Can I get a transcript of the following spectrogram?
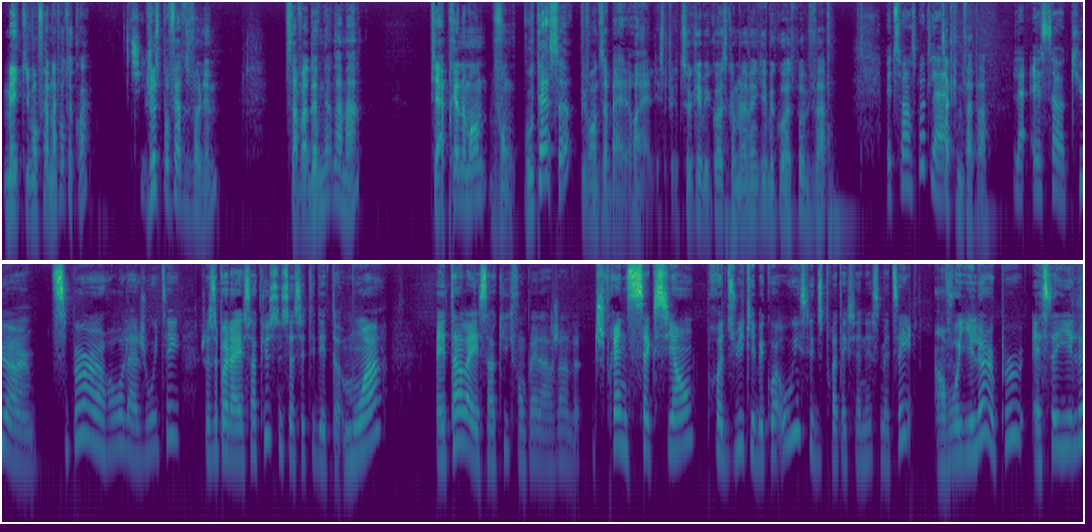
mais qui vont faire n'importe quoi, Cheap. juste pour faire du volume. Ça va devenir de la merde. Puis après, le monde vont goûter à ça, puis vont dire, ben ouais, les spiritueux québécois, c'est comme le vin québécois, c'est pas buvable. Mais tu penses pas que la, ça qui me fait peur. la SAQ a un petit peu un rôle à jouer? Tu sais, je sais pas, la SAQ, c'est une société d'État. Moi, étant la SAQ qui font plein d'argent, je ferais une section produits québécois. Oui, c'est du protectionnisme, mais tu sais, envoyez-le un peu, essayez-le.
